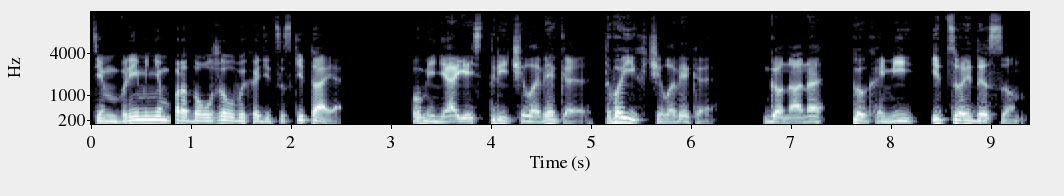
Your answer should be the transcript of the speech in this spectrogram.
Тем временем продолжил выходить из Китая. У меня есть три человека, твоих человека. Гонана, Кохами и Цой Десон.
